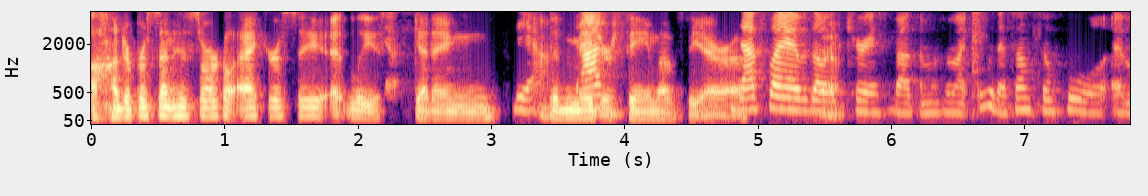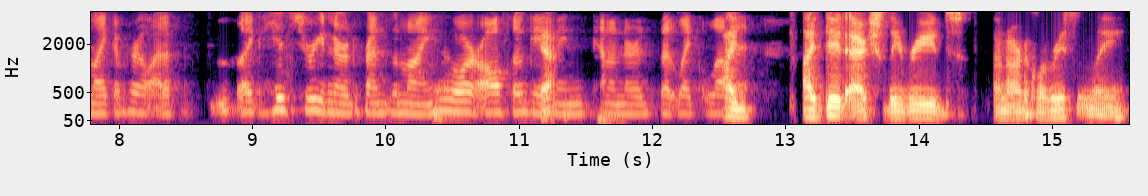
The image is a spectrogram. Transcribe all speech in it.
hundred percent historical accuracy, at least Yes. getting Yeah, the major that's- theme of the era. That's why I was always curious about them. I'm like, ooh, that sounds so cool. And like, I've heard a lot of like history nerd friends of mine who are also Yeah. gaming kind of nerds, but like love I- it. I did actually read an article recently.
